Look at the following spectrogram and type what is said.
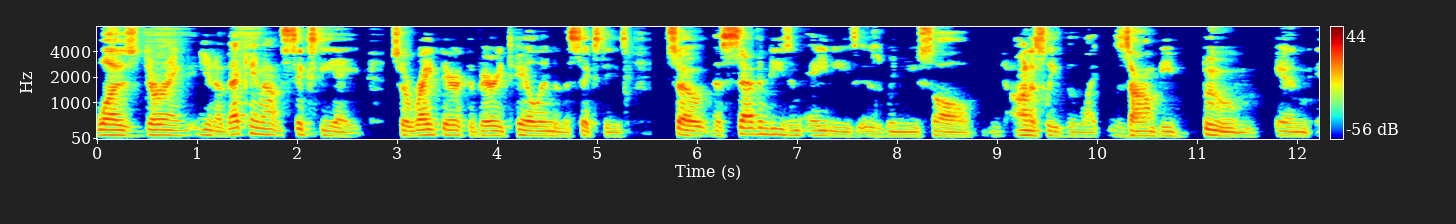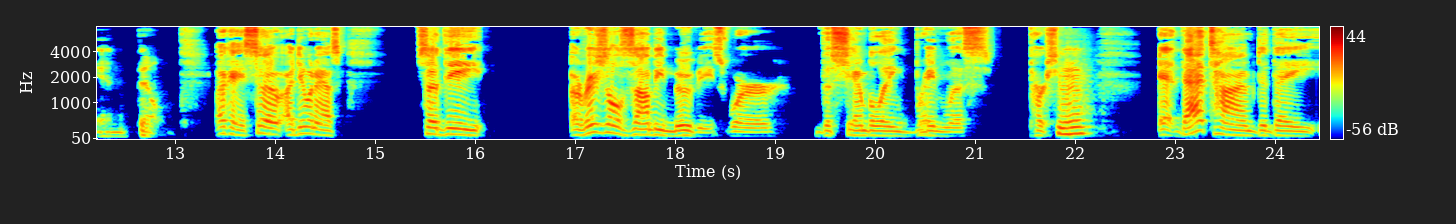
was during, you know, that came out in 68. So right there at the very tail end of the 60s. So the 70s and 80s is when you saw honestly the like zombie boom in in film. Okay, so I do want to ask. So the original zombie movies were the shambling, brainless person. At that time, did they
